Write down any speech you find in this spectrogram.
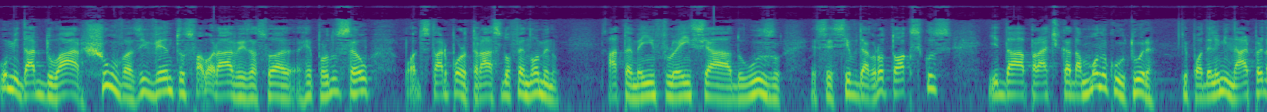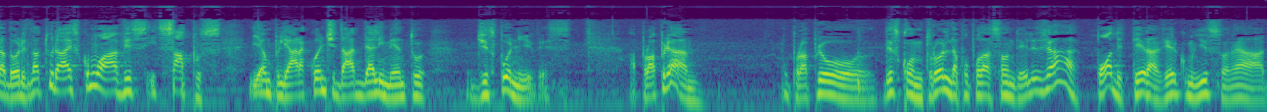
umidade do ar, chuvas e ventos favoráveis à sua reprodução pode estar por trás do fenômeno. Há também influência do uso excessivo de agrotóxicos e da prática da monocultura, que pode eliminar predadores naturais como aves e sapos e ampliar a quantidade de alimento disponíveis. A própria o próprio descontrole da população deles já pode ter a ver com isso, né? A,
